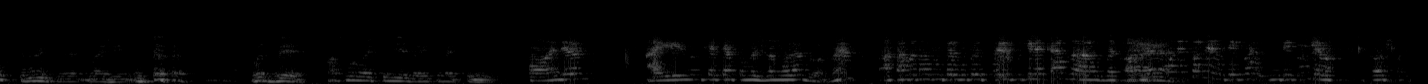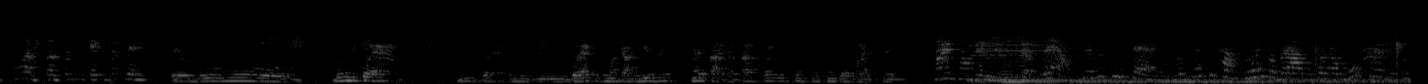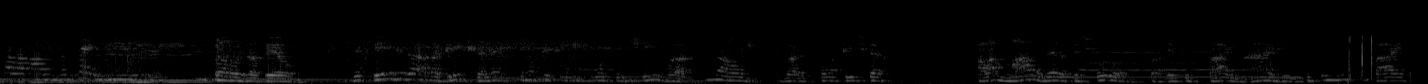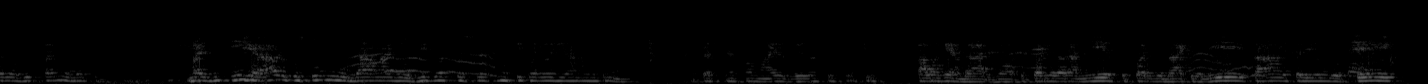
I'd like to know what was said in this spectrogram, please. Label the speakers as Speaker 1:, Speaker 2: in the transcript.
Speaker 1: importante, né? Imagina. Vou dizer, passa uma noite comigo aí, você vai descobrir.
Speaker 2: Olha, aí ele não quer ter a fama de namorador, né? A Tabata não perguntou isso pra ele porque ele é casado, mas pode
Speaker 1: Ah, é?
Speaker 2: responder também, não tem, não tem problema. Sua, sua situação que quer saber.
Speaker 3: Eu durmo. durmo de cueca. Durmo de cueca, durmo de cueca com uma camisa. Não Isabel, depende da, da crítica, né? Se for uma crítica construtiva, não. Agora, se for uma crítica falar mal né, da pessoa, para deturpar a imagem, costumo escutar, entra no ouvido e sai no outro. Mas, em geral, eu costumo dar mais ouvido às pessoas que não ficam elogiando muito, não. Eu presto atenção mais, às vezes, às pessoas que falam a verdade. Ó, você pode melhorar nisso, você pode mudar aquilo ali e tal, isso ali eu não gostei.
